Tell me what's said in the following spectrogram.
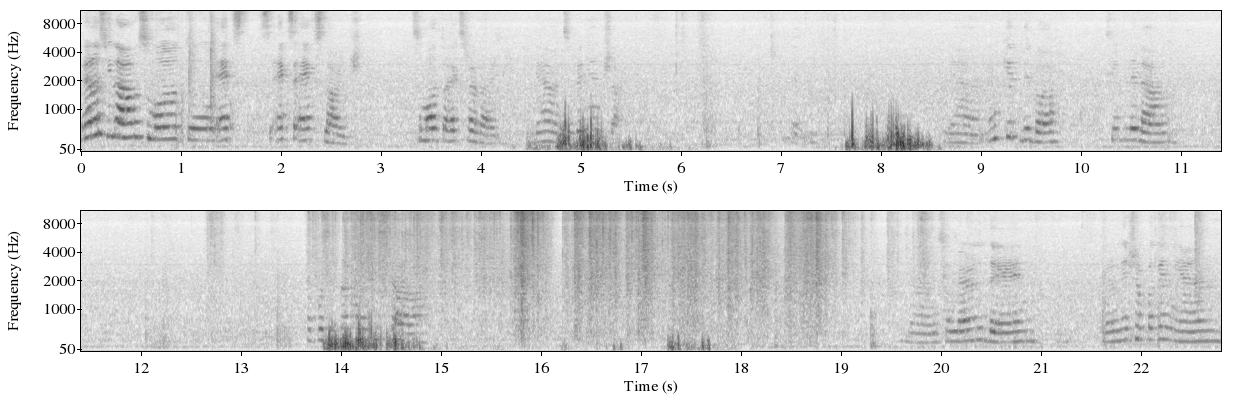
Meron silang small to X, XX large. Small to extra large. Ayan. So, ganyan siya. Ayan. Ang cute, di ba? Simple lang. Tapos ito naman isa. Yan. So, meron din. Meron din siya pa ganyan.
